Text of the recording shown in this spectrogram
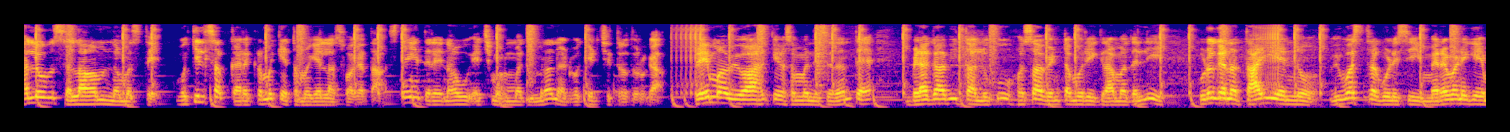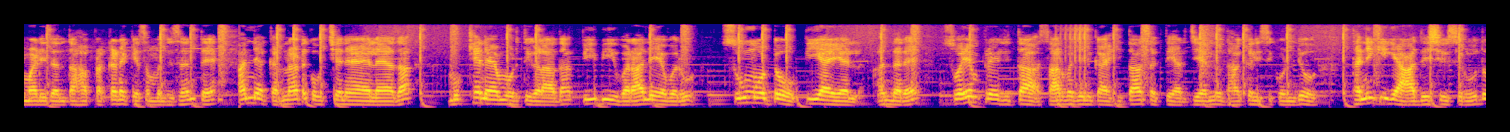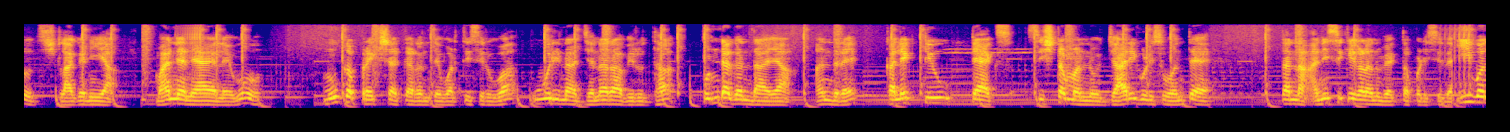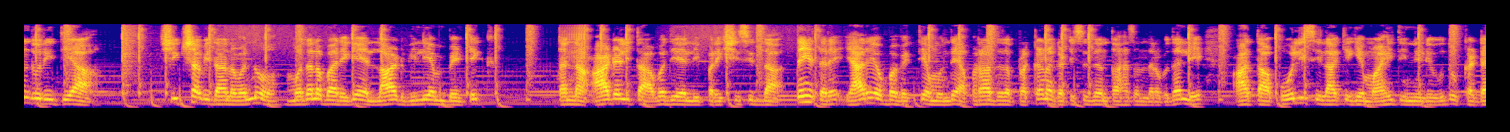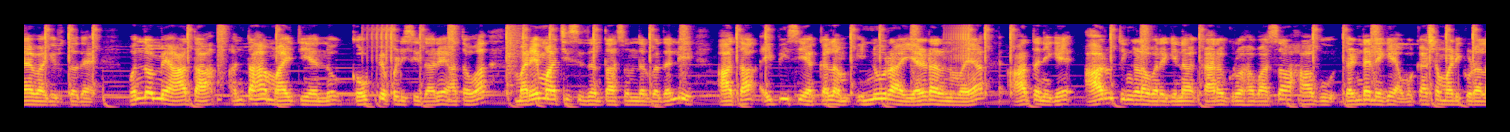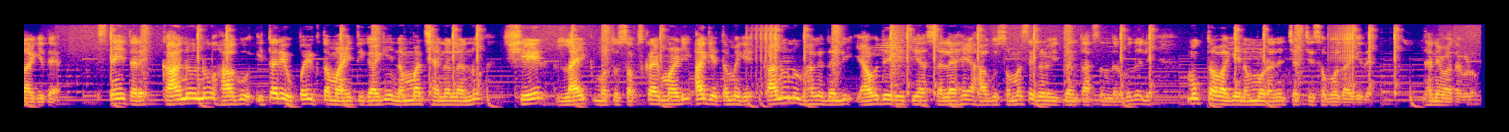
Hello, ಸಲಾಂ, ನಮಸ್ತೆ. ವಕೀಲ್ ಸಾಬ್ ಕಾರ್ಯಕ್ರಮಕ್ಕೆ ತಮಗೆಲ್ಲ ಸ್ವಾಗತ. ಸ್ನೇಹಿತರೆ, ನಾವು ಎಚ್. ಮೊಹಮ್ಮದ್ ಇಮ್ರಾನ್ ಅಡ್ವೊಕೇಟ್ ಚಿತ್ರದುರ್ಗ. ಪ್ರೇಮ ವಿವಾಹಕ್ಕೆ ಸಂಬಂಧಿಸಿದಂತೆ ಬೆಳಗಾವಿ ತಾಲೂಕು ಹೊಸ ವೆಂಟಮುರಿ ಗ್ರಾಮದಲ್ಲಿ ಹುಡುಗನ ತಾಯಿಯನ್ನು ವಿವಸ್ತ್ರಗೊಳಿಸಿ ಮೆರವಣಿಗೆ ಮಾಡಿದಂತಹ ಪ್ರಕರಣಕ್ಕೆ ಸಂಬಂಧಿಸಿದಂತೆ ಅನ್ಯ ಕರ್ನಾಟಕ ಉಚ್ಚ ನ್ಯಾಯಾಲಯದ ಮುಖ್ಯ ನ್ಯಾಯಮೂರ್ತಿಗಳಾದ ಪಿ. ಬಿ. ವರಾಲೆಯವರು ಸುಮೋಟೋ ಪಿಐಎಲ್ ಅಂದರೆ ಸ್ವಯಂ ಪ್ರೇರಿತ ಸಾರ್ವಜನಿಕ ಹಿತಾಸಕ್ತಿ ಅರ್ಜಿಯನ್ನು ದಾಖಲಿಸಿಕೊಂಡು ತನಿಖೆಗೆ ಆದೇಶಿಸಿರುವುದು ಶ್ಲಾಘನೀಯ. ಮಾನ್ಯ ನ್ಯಾಯಾಲಯವು ಮೂಕ ಪ್ರೇಕ್ಷಕರಂತೆ ವರ್ತಿಸಿರುವ ಊರಿನ ಜನರ ವಿರುದ್ಧ ಪುಂಡಗಂದಾಯ ಅಂದರೆ ಕಲೆಕ್ಟಿವ್ ಟ್ಯಾಕ್ಸ್ ಸಿಸ್ಟಮ್ ಅನ್ನು ಜಾರಿಗೊಳಿಸುವಂತೆ ತನ್ನ ಅನಿಸಿಕೆಗಳನ್ನು ವ್ಯಕ್ತಪಡಿಸಿದೆ. ಈ ಒಂದು ರೀತಿಯ ಶಿಕ್ಷಾ ವಿಧಾನವನ್ನು ಮೊದಲ ಬಾರಿಗೆ ಲಾರ್ಡ್ ವಿಲಿಯಂ ಬೆಂಟಿಕ್ ತನ್ನ ಆಡಳಿತ ಅವಧಿಯಲ್ಲಿ ಪರೀಕ್ಷಿಸಿದ್ದ ಸ್ನೇಹಿತರೆ, ಯಾರೇ ಒಬ್ಬ ವ್ಯಕ್ತಿಯ ಮುಂದೆ ಅಪರಾಧದ ಪ್ರಕರಣ ಘಟಿಸಿದಂತಹ ಸಂದರ್ಭದಲ್ಲಿ ಆತ ಪೊಲೀಸ್ ಇಲಾಖೆಗೆ ಮಾಹಿತಿ ನೀಡುವುದು ಕಡ್ಡಾಯವಾಗಿರುತ್ತದೆ. ಒಂದೊಮ್ಮೆ ಆತ ಅಂತಹ ಮಾಹಿತಿಯನ್ನು ಗೌಪ್ಯಪಡಿಸಿದರೆ ಅಥವಾ ಮರೆಮಾಚಿಸಿದಂತಹ ಸಂದರ್ಭದಲ್ಲಿ ಆತ ಐಪಿಸಿಯ ಕಲಂ ಇನ್ನೂರ ಎರಡರನ್ವಯ ಆತನಿಗೆ ಆರು ತಿಂಗಳವರೆಗಿನ ಕಾರಾಗೃಹವಾಸ ಹಾಗೂ ದಂಡನೆಗೆ ಅವಕಾಶ ಮಾಡಿಕೊಡಲಾಗಿದೆ. ಸ್ನೇಹಿತರೆ, ಕಾನೂನು ಹಾಗೂ ಇತರೆ ಉಪಯುಕ್ತ ಮಾಹಿತಿಗಾಗಿ ನಮ್ಮ ಚಾನೆಲ್ ಅನ್ನು ಶೇರ್ ಲೈಕ್ ಮತ್ತು ಸಬ್ಸ್ಕ್ರೈಬ್ ಮಾಡಿ. ಹಾಗೆ ತಮಗೆ ಕಾನೂನು ಭಾಗದಲ್ಲಿ ಯಾವುದೇ ರೀತಿಯ ಸಲಹೆ ಹಾಗೂ ಸಮಸ್ಯೆಗಳು ಇದ್ದಂತಹ ಸಂದರ್ಭದಲ್ಲಿ ಮುಕ್ತವಾಗಿ ನಮ್ಮೊಡನೆ ಚರ್ಚಿಸಬಹುದಾಗಿದೆ. ಧನ್ಯವಾದಗಳು.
